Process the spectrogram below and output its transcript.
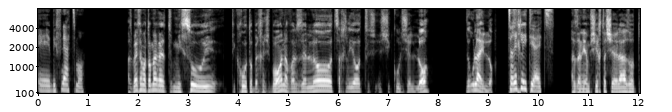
אה, בפני עצמו. אז בעצם את אומרת, מיסוי, תיקחו אותו בחשבון, אבל זה לא צריך להיות שיקול של לא, זה אולי לא. צריך אז, להתייעץ. אז אני אמשיך את השאלה הזאת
